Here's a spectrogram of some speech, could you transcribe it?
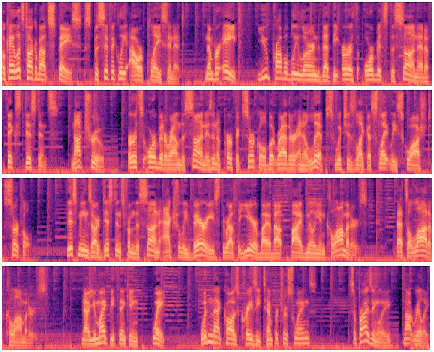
Okay, let's talk about space, specifically our place in it. Number 8. You probably learned that the Earth orbits the Sun at a fixed distance. Not true. Earth's orbit around the Sun isn't a perfect circle but rather an ellipse which is like a slightly squashed circle. This means our distance from the Sun actually varies throughout the year by about 5 million kilometers. That's a lot of kilometers. Now you might be thinking, wait, wouldn't that cause crazy temperature swings? Surprisingly, not really.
